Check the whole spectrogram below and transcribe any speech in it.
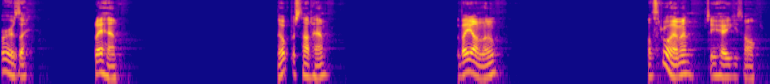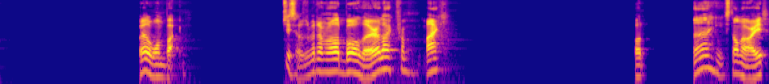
Where is he? Play him. Nope, it's not him. The bay low. I'll throw him in, see how he gets on. Well, one back. Jeez, that was a bit of an odd ball there, like from Mac. But, uh, he's still alright.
